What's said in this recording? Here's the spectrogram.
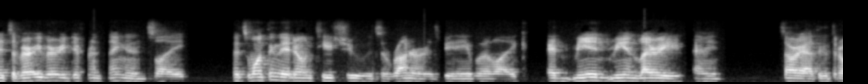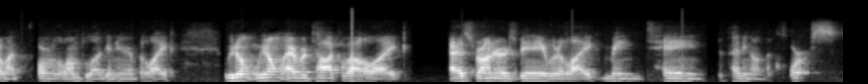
it's a very very different thing. And it's like that's one thing they don't teach you as a runner is being able to like. And me and me and Larry, I mean, sorry, I have to throw my Formula One plug in here, but like we don't we don't ever talk about like as runners being able to like maintain depending on the course.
